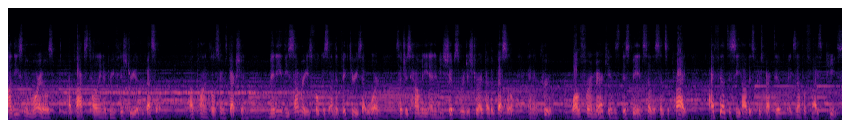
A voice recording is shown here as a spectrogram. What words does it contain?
On these memorials are plaques telling a brief history of the vessel. Upon closer inspection, many of these summaries focus on the victories at war, such as how many enemy ships were destroyed by the vessel and her crew. While for Americans, this may instill a sense of pride, I fail to see how this perspective exemplifies peace.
